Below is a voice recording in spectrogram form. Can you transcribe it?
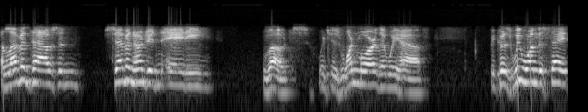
11,780 votes, which is one more than we have, because we won the state.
